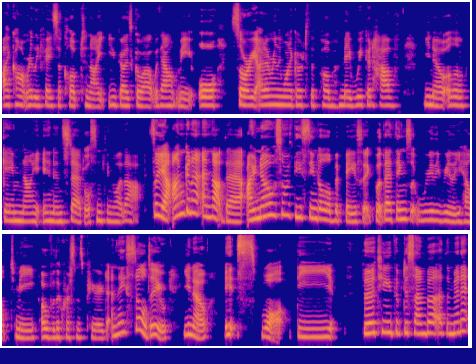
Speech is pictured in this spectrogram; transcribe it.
I can't really face a club tonight, you guys go out without me, or sorry, I don't really want to go to the pub, maybe we could have, you know, a little game night in instead, or something like that. So yeah, I'm gonna end that there. I know some of these seemed a little bit basic, but they're things that really, really helped me over the Christmas period, and they still do. You know, it's what, the 13th of December at the minute,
